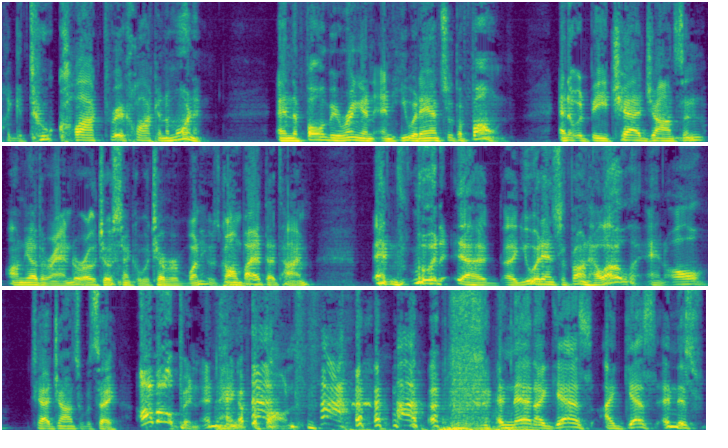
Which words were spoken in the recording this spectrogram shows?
like at two o'clock, three o'clock in the morning, and the phone would be ringing, and he would answer the phone, and it would be Chad Johnson on the other end, or Ochocinco, whichever one he was going by at that time, and would, uh, uh, you would answer the phone, hello, and all Chad Johnson would say, "I'm open," and hang up the phone. and then I guess, I guess, and this,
